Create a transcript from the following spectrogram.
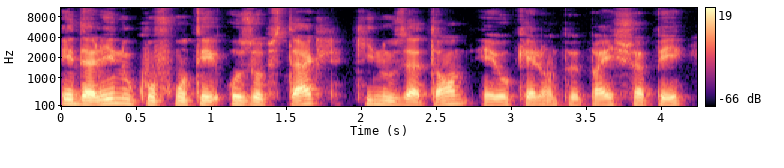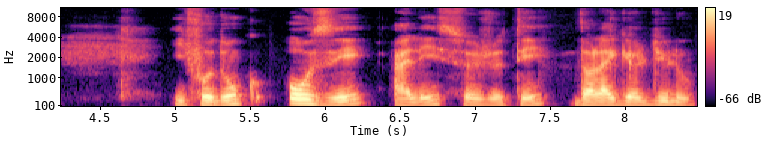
et d'aller nous confronter aux obstacles qui nous attendent et auxquels on ne peut pas échapper, il faut donc oser aller se jeter dans la gueule du loup.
